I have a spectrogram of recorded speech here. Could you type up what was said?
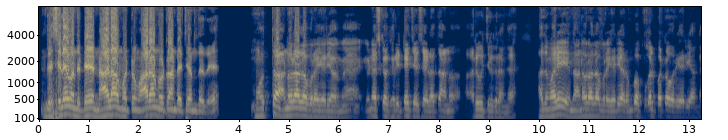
இந்த சிலை வந்துட்டு நாலாம் மற்றும் ஆறாம் நூற்றாண்டை சேர்ந்தது. மொத்த அனுராதபுரம் ஏரியாவுமே யுனெஸ்கோ ஹெரிட்டேஜ் சைடாக தான் அனு அறிவிச்சிருக்கிறாங்க. அது மாதிரி இந்த அனுராதபுரம் ஏரியா ரொம்ப புகழ்பெற்ற ஒரு ஏரியாங்க.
